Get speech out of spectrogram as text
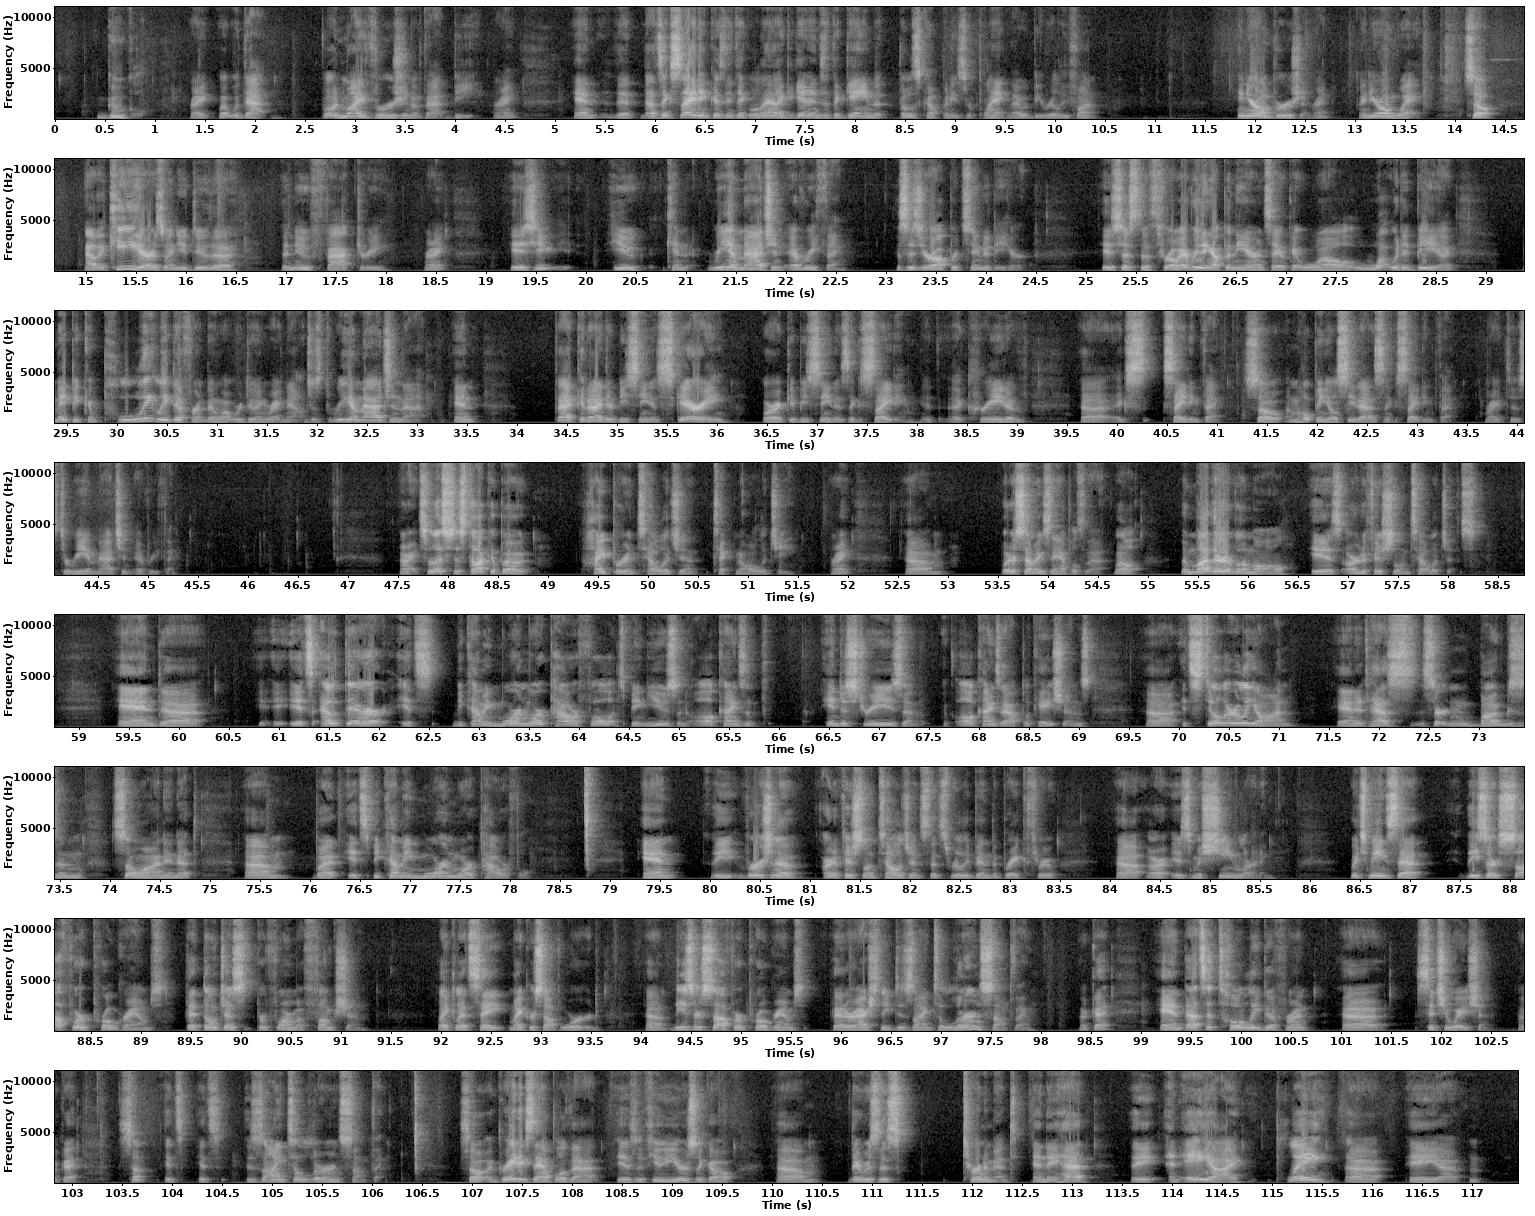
Google right? What would that, what would my version of that be, right? And that that's exciting because they think, well, then I could get into the game that those companies are playing. That would be really fun. In your own version, right? In your own way. So now the key here is when you do the the new factory, right? Is you you can reimagine everything. This is your opportunity here. is just to throw everything up in the air and say, okay, well, what would it be? Like, may be completely different than what we're doing right now. Just reimagine that. And that could either be seen as scary or it could be seen as exciting, a creative, uh, exciting thing. So I'm hoping you'll see that as an exciting thing, right? Just to reimagine everything. All right, so let's just talk about hyper intelligent technology, right? Um, what are some examples of that? Well, the mother of them all is artificial intelligence. And uh, it's out there, it's becoming more and more powerful, it's being used in all kinds of industries and all kinds of applications. Uh, it's still early on, and it has certain bugs and so on in it, um, but it's becoming more and more powerful. And the version of artificial intelligence that's really been the breakthrough uh, are, is machine learning, which means that these are software programs that don't just perform a function, like let's say Microsoft Word. Uh, these are software programs that are actually designed to learn something. Okay, and that's a totally different uh, situation. Okay, some it's it's designed to learn something. So a great example of that is a few years ago, um, there was this tournament, and they had a, an AI play uh, a uh,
